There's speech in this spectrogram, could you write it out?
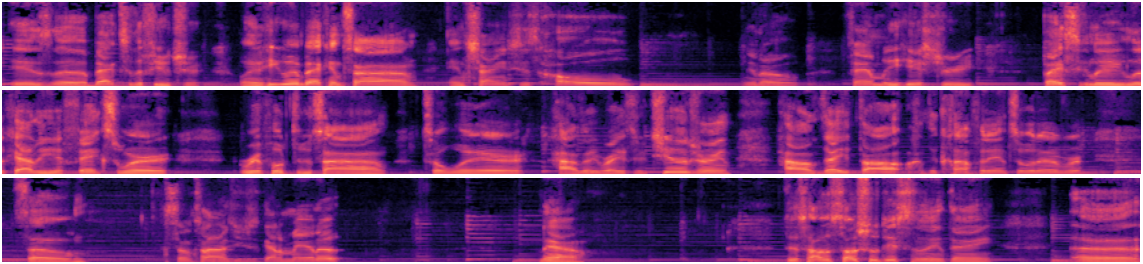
is uh, Back to the Future. When he went back in time and changed his whole, you know, family history, basically, look how the effects were rippled through time to where how they raised their children, how they thought, the confidence or whatever. So sometimes you just got to man up. Now, this whole social distancing thing, uh,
